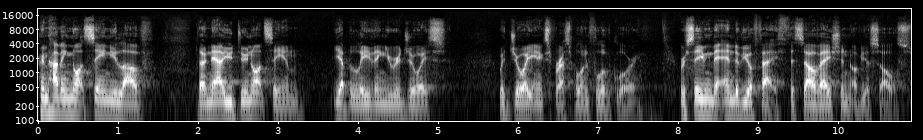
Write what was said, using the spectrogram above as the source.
whom having not seen you love, though now you do not see him, yet believing you rejoice with joy inexpressible and full of glory receiving the end of your faith, the salvation of your souls.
